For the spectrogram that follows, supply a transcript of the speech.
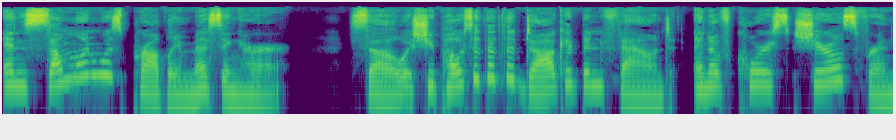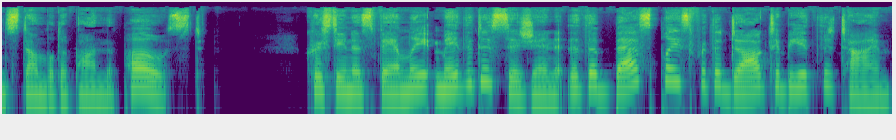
and someone was probably missing her. So she posted that the dog had been found, and of course, Cheryl's friend stumbled upon the post. Christina's family made the decision that the best place for the dog to be at the time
